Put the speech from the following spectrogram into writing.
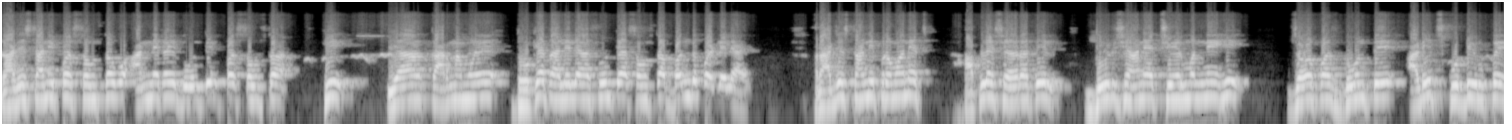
राजस्थानी पतसंस्था व अन्य काही दोन तीन पतसंस्था ही या कारणामुळे धोक्यात आलेल्या असून त्या संस्था बंद पडलेल्या आहेत. राजस्थानी प्रमाणेच आपल्या शहरातील दीड शहाण्या चेअरमननेही जवळपास दोन ते अडीच कोटी रुपये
